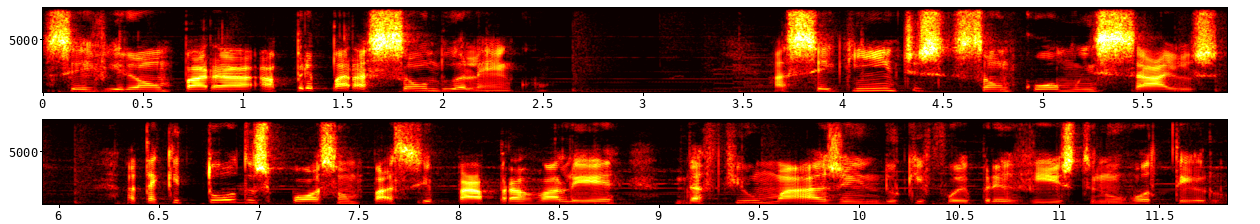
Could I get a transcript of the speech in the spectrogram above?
servirão para a preparação do elenco. As seguintes são como ensaios, até que todos possam participar para valer da filmagem do que foi previsto no roteiro.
